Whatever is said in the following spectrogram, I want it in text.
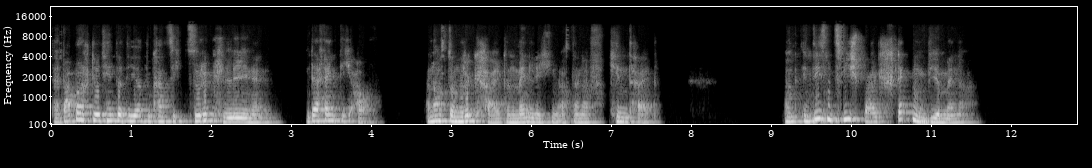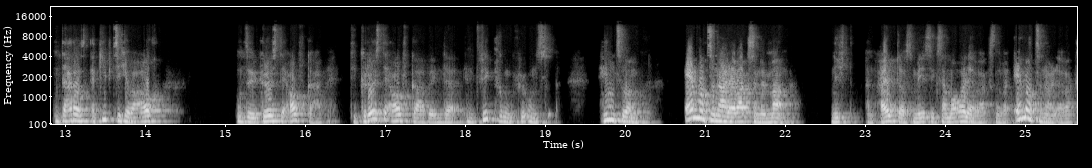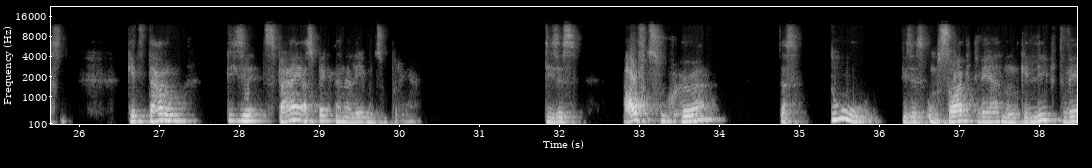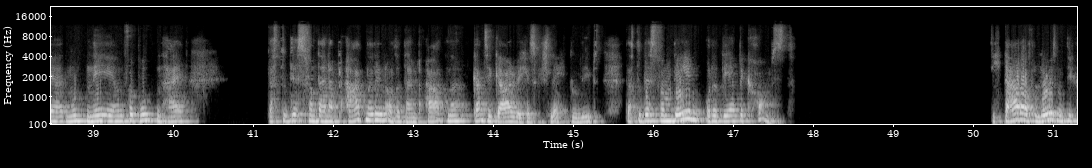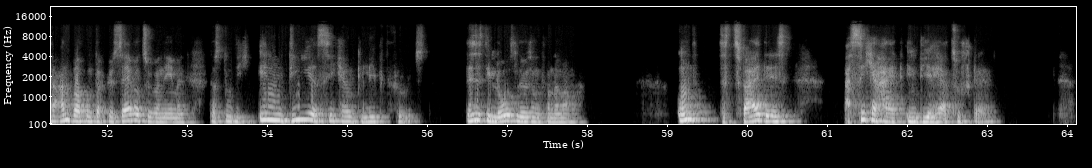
dein Papa steht hinter dir, du kannst dich zurücklehnen und der fängt dich auf. Dann hast du einen Rückhalt, einen männlichen aus deiner Kindheit. Und in diesem Zwiespalt stecken wir Männer. Und daraus ergibt sich aber auch unsere größte Aufgabe. Die größte Aufgabe in der Entwicklung für uns hin zu einem emotional erwachsenen Mann, nicht an altersmäßig sind wir alle erwachsen, aber emotional erwachsen, geht es darum, diese zwei Aspekte in ein Leben zu bringen. Dieses aufzuhören, dass du dieses umsorgt werden und geliebt werden und Nähe und Verbundenheit dass du das von deiner Partnerin oder deinem Partner, ganz egal welches Geschlecht du liebst, dass du das von dem oder der bekommst. Dich daraus lösen und die Verantwortung dafür selber zu übernehmen, dass du dich in dir sicher und geliebt fühlst. Das ist die Loslösung von der Mama. Und das zweite ist, eine Sicherheit in dir herzustellen.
